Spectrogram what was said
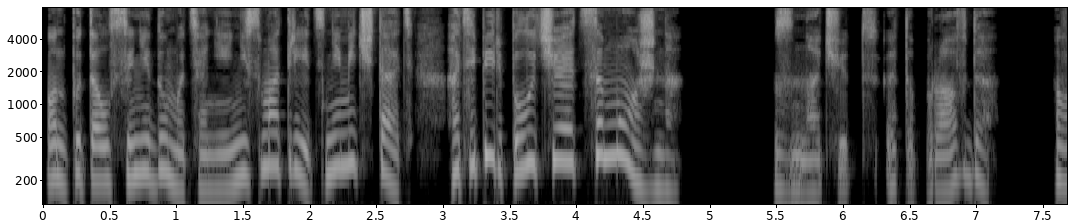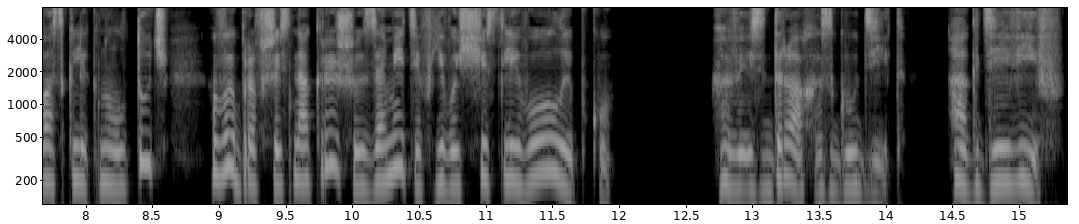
Он пытался не думать о ней, не смотреть, не мечтать, а теперь, получается, можно. «Значит, это правда?» — воскликнул Туч, выбравшись на крышу и заметив его счастливую улыбку. «Весь драх сгудит. А где Вив?»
